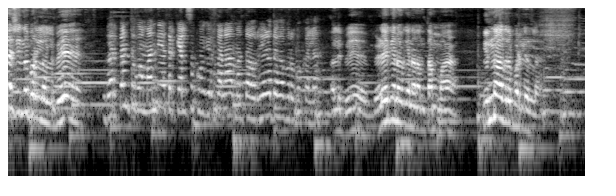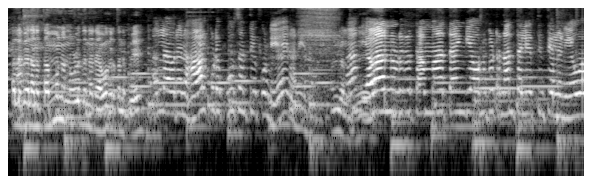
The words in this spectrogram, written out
ರಮೇಶ್ ಇನ್ನೂ ಬರಲ್ಲ ಬೇ? ಬರ್ತಾನ ತಗೋ ಮಂದಿ ಹತ್ರ ಕೆಲ್ಸಕ್ಕೆ ಹೋಗಿರ್ತಾನ ಮತ್ತ ಅವ್ರು ಹೇಳ್ದಾಗ ಬರ್ಬೇಕಲ್ಲ. ಅಲ್ಲಿ ಬೇ ಬೆಳಗ್ಗೆ ಹೋಗ್ಯಾನ ನನ್ನ ತಮ್ಮ ಇನ್ನಾದ್ರೂ ಬರ್ಲಿಲ್ಲ. ಅಲ್ಲಿ ಬೇ ನನ್ನ ತಮ್ಮನ ನೋಡಿದ ನಾನು ಯಾವಾಗ ಇರ್ತಾನೆ ಬೇ? ಅಲ್ಲ ಅವ್ರೇನು ಹಾಲ್ ಕೂಡ ಕೂಸ್ ಅಂತ ತಿಳ್ಕೊಂಡಿ ನಾನೇನು ಯಾವಾಗ ನೋಡಿದ್ರು ತಮ್ಮ ತಂಗಿ ಅವ್ರನ್ನ ಬಿಟ್ರೆ ನನ್ನ ತಲೆ ತಿಂತಿಯಲ್ಲ ನೀ ಯವ್ವ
